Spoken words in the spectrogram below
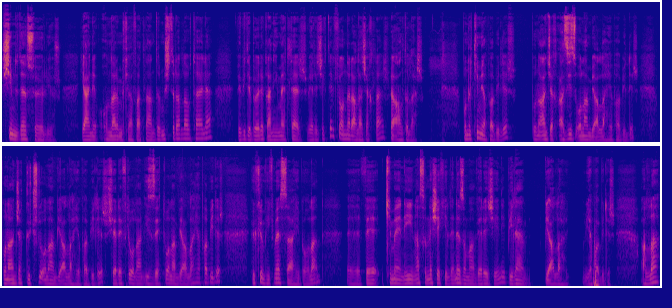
şimdiden söylüyor. Yani onları mükafatlandırmıştır Allahu Teala ve bir de böyle ganimetler verecekler ki onları alacaklar ve aldılar. Bunu kim yapabilir? Bunu ancak aziz olan bir Allah yapabilir. Bunu ancak güçlü olan bir Allah yapabilir. Şerefli olan, izzetli olan bir Allah yapabilir. Hüküm hikmet sahibi olan e, ve kime neyi nasıl ne şekilde ne zaman vereceğini bilen bir Allah yapabilir. Allah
